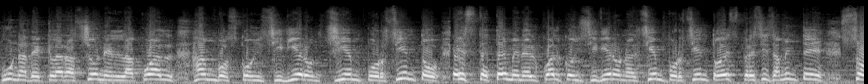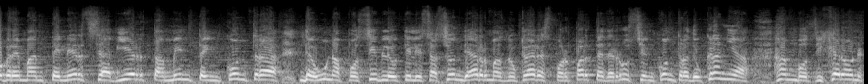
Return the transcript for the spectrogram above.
una declaración en la cual ambos coincidieron 100%. Este tema en el cual coincidieron al 100% es precisamente sobre mantenerse abiertamente en contra de una posible utilización de armas nucleares por parte de Rusia en contra de Ucrania. Ambos dijeron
